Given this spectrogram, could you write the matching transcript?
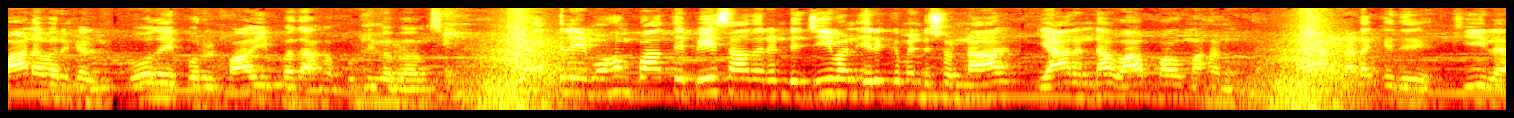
மாணவர்கள் போதைப் பொருள் பாவிப்பதாக புள்ளி விவரம் உலகத்திலே முகம் பார்த்து பேசாத ரெண்டு ஜீவன் இருக்கும் என்று சொன்னால் யாரெண்டா வாப்பாவும் மகனும் நடக்குது. கீழே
